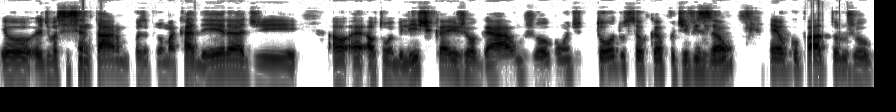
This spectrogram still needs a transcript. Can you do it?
eu, de você sentar, por exemplo, numa cadeira de automobilística e jogar um jogo onde todo o seu campo de visão é ocupado pelo jogo.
